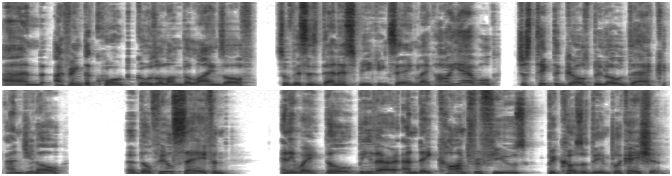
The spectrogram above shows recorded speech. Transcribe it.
And I think the quote goes along the lines of, so this is Dennis speaking, saying like, oh yeah, well, just take the girls below deck and, you know, uh, they'll feel safe. And anyway, they'll be there and they can't refuse because of the implication.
